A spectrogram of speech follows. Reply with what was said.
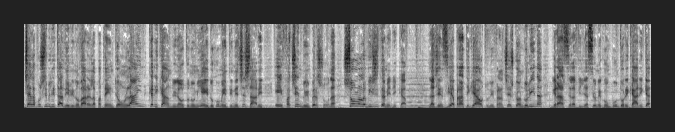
C'è la possibilità di rinnovare la patente online caricando in autonomia i documenti necessari e facendo in persona solo la visita medica. L'agenzia Pratiche Auto di Francesco Andolina, grazie all'affiliazione con punto ricarica,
